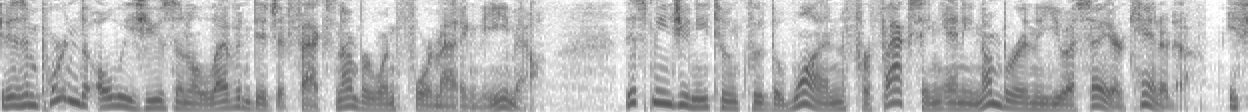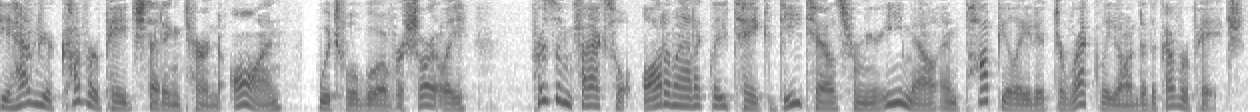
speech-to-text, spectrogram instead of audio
It is important to always use an 11 digit fax number when formatting the email. This means you need to include the 1 for faxing any number in the USA or Canada. If you have your cover page setting turned on, which we'll go over shortly, Prism Fax will automatically take details from your email and populate it directly onto the cover page.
